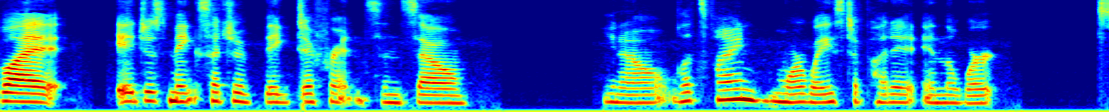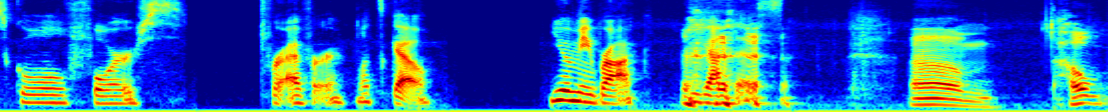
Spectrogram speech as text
but it just makes such a big difference. And so, you know, let's find more ways to put it in the work school force forever. Let's go. You and me, Brock. We got this. um, how?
